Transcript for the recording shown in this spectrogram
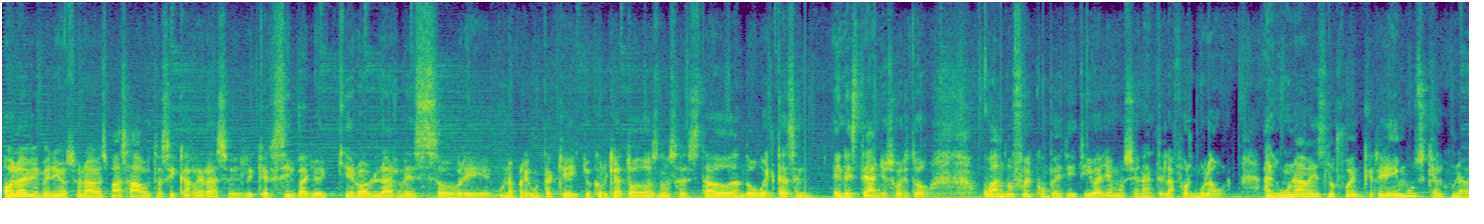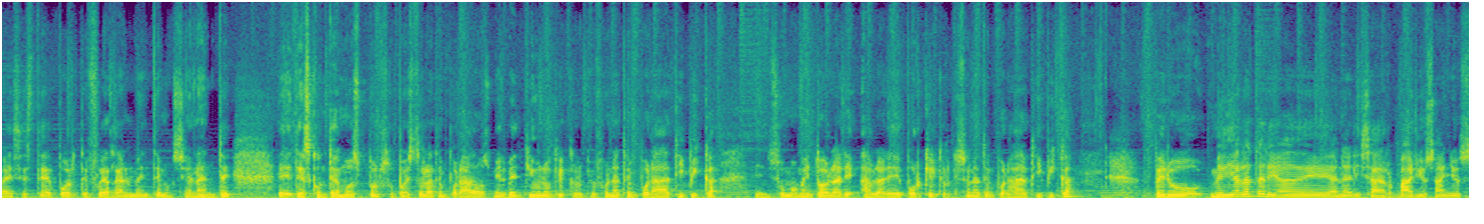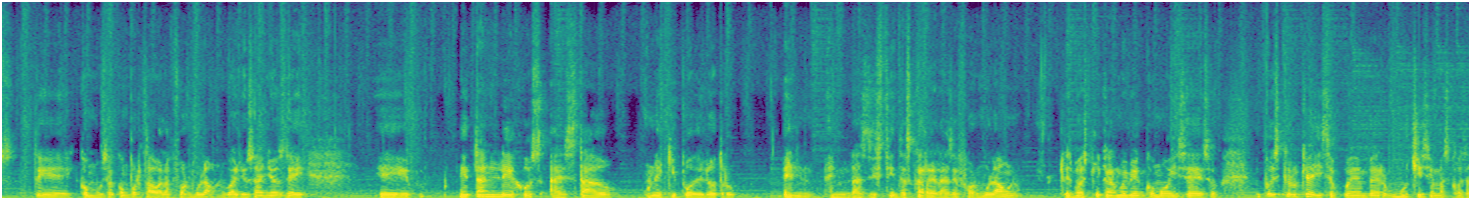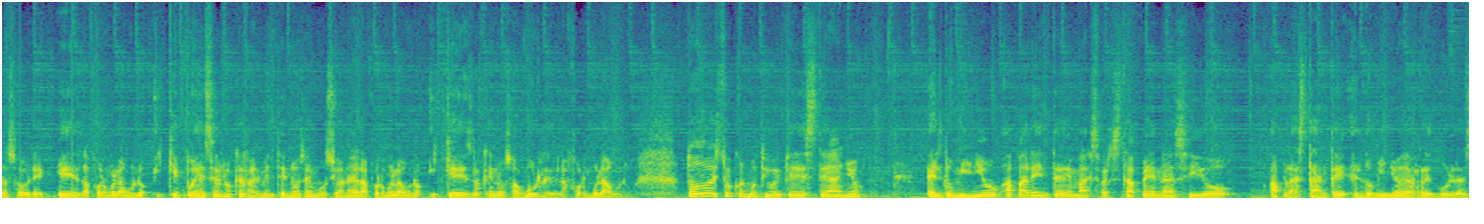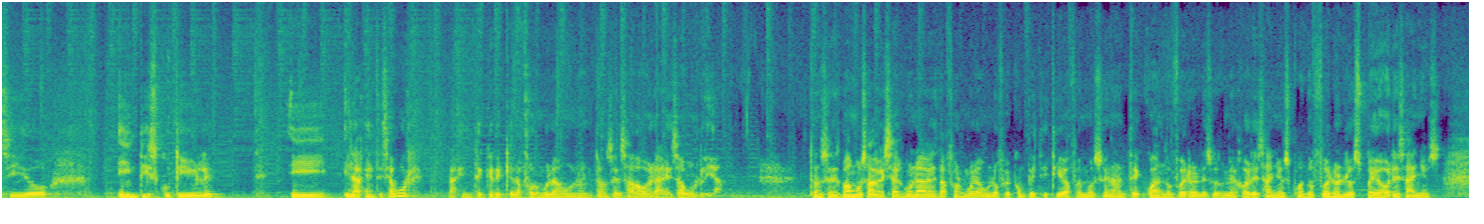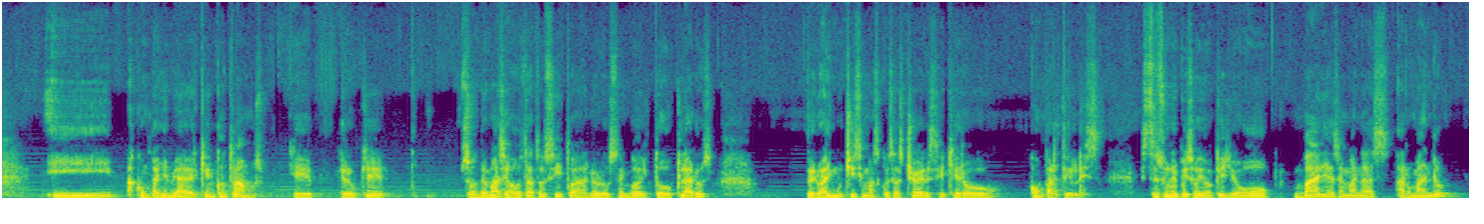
Hola y bienvenidos una vez más a Autos y Carreras. Soy Ricker Silva y hoy quiero hablarles sobre una pregunta que yo creo que a todos nos ha estado dando vueltas en, en este año, sobre todo. ¿Cuándo fue competitiva y emocionante la Fórmula 1? ¿Alguna vez lo fue? ¿Creemos que alguna vez este deporte fue realmente emocionante? Eh, descontemos, por supuesto, la temporada 2021, que creo que fue una temporada típica. En su momento hablaré, hablaré de por qué creo que es una temporada típica. Pero me di a la tarea de analizar varios años de cómo se ha comportado la Fórmula 1, varios años de eh, qué tan lejos ha estado un equipo del otro en, en las distintas carreras de Fórmula 1. Les voy a explicar muy bien cómo hice eso. Pues creo que ahí se pueden ver muchísimas cosas sobre qué es la Fórmula 1 y qué puede ser lo que realmente nos emociona de la Fórmula 1 y qué es lo que nos aburre de la Fórmula 1. Todo esto con motivo de que este año el dominio aparente de Max Verstappen ha sido aplastante, el dominio de Red Bull ha sido indiscutible y, la gente se aburre. La gente cree que la Fórmula 1 entonces ahora es aburrida. Entonces vamos a ver si alguna vez la Fórmula 1 fue competitiva, fue emocionante, cuándo fueron esos mejores años, cuándo fueron los peores años y acompáñenme a ver qué encontramos, que creo que son demasiados datos y todavía no los tengo del todo claros, pero hay muchísimas cosas chéveres que quiero compartirles. Este es un episodio que llevo varias semanas armando,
